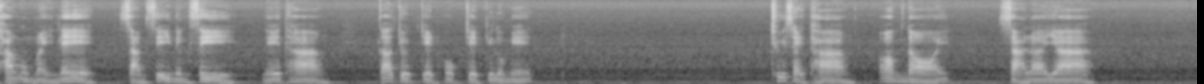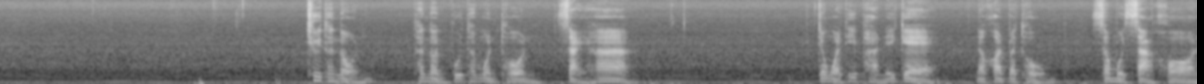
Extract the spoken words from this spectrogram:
ทางหลวงหมายเลข 3414ระยทาง 9.767 กิโลเมตร ชื่อสายทาง อ้อมน้อย สาลายา ชื่อถนน ถนนพุทธมณฑล สายห้าจังหวัดที่ผ่านได้แก่ นครปฐม สมุทรสาคร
